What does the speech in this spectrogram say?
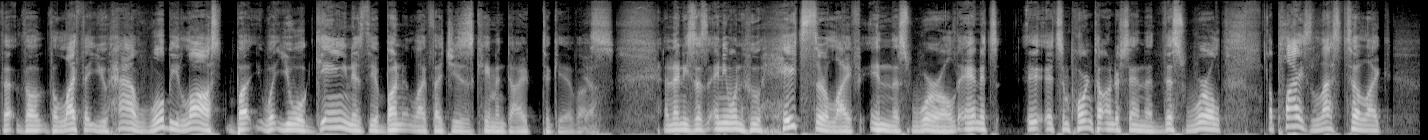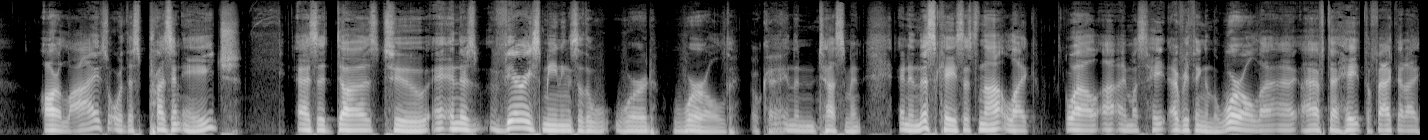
the, the, the life that you have will be lost, but what you will gain is the abundant life that Jesus came and died to give us. And then he says, anyone who hates their life in this world, and it's it's important to understand that this world applies less to like our lives or this present age as it does to and, there's various meanings of the word world Okay. in the new testament and in this case it's not like well i, must hate everything in the world I, have to hate the fact that i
